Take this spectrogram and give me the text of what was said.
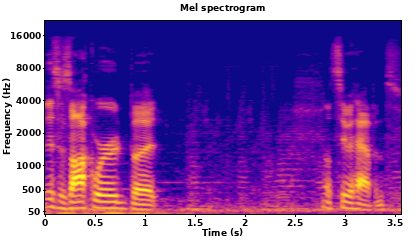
This is awkward, but let's see what happens.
